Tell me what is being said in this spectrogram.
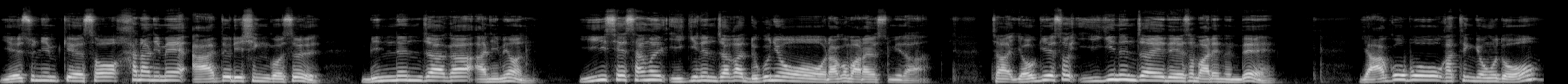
예수님께서 하나님의 아들이신 것을 믿는 자가 아니면 이 세상을 이기는 자가 누구뇨 라고 말하였습니다. 자, 여기에서 이기는 자에 대해서 말했는데 야고보 같은 경우도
